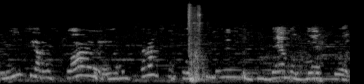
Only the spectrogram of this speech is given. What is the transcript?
Розкажу, розкажу, коли ми дійдемо до поля.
